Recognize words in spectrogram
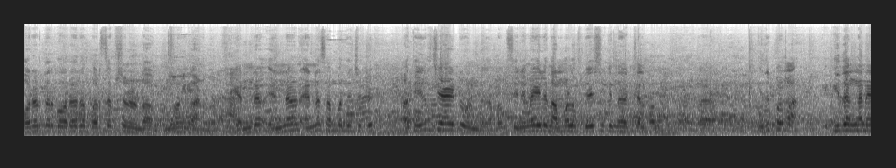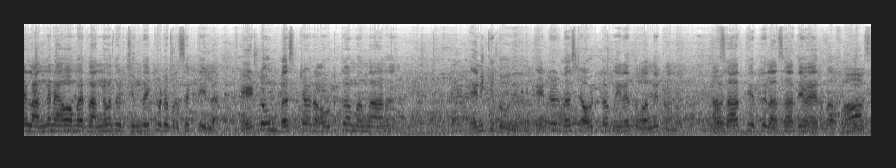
ഓരോരുത്തർക്ക് ഓരോരോ പെർസെപ്ഷൻ ഉണ്ടാവും നോക്കി കാണുമ്പോൾ. എന്റെ എന്നെ എന്നെ സംബന്ധിച്ചിട്ട് അത് തീർച്ചയായിട്ടും ഉണ്ട്. അപ്പം സിനിമയിൽ നമ്മൾ ഉദ്ദേശിക്കുന്ന ചിലപ്പം ഇതിപ്പം ഇതെങ്ങനെയല്ല അങ്ങനെ ആവാമായിരുന്നു അങ്ങനത്തെ ഒരു ചിന്തയ്ക്ക് ഇവിടെ പ്രസക്തിയില്ല. ഏറ്റവും ബെസ്റ്റ് ഒരു ഔട്ട്കം എന്നാണ് എനിക്ക് തോന്നിയത്. ഏറ്റവും ബെസ്റ്റ് ഔട്ട്കം ഇതിനകത്ത് വന്നിട്ടുണ്ട്. അസാധ്യത്തിൽ അസാധ്യമായ ഒരു പെർഫോമൻസ്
